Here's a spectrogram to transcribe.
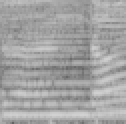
સ્વાસ્થ્ય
